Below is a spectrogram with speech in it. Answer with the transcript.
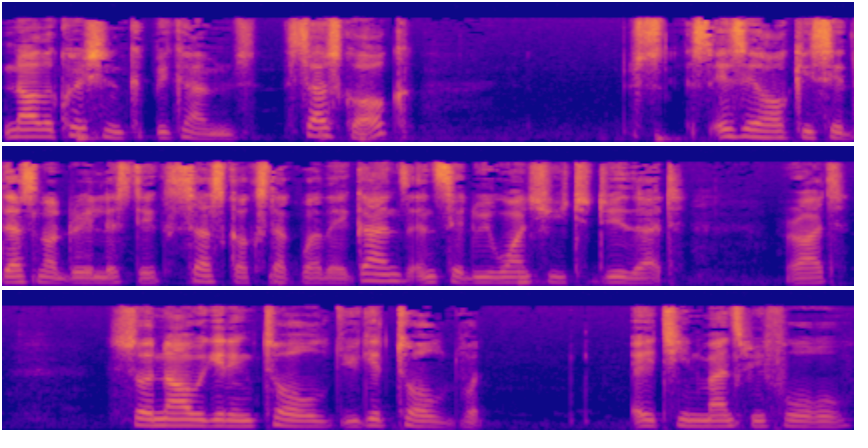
now the question becomes SASCOC SA Hockey said that's not realistic. SASCOC stuck by their guns and said, we want you to do that, right? So now we're getting told, you get told what 18 months before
